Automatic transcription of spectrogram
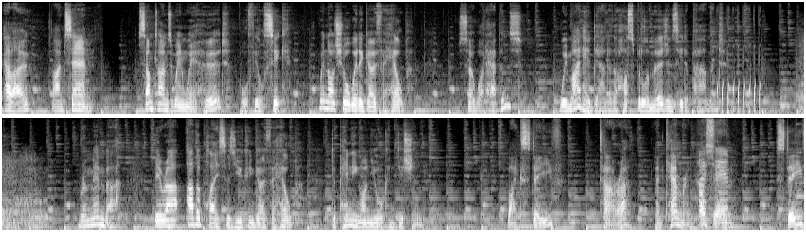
Hello, I'm Sam. Sometimes when we're hurt or feel sick, we're not sure where to go for help. So what happens? We might head down to the hospital emergency department. Remember, there are other places you can go for help, depending on your condition. Like Steve, Tara and Cameron. Hi, Sam. Steve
